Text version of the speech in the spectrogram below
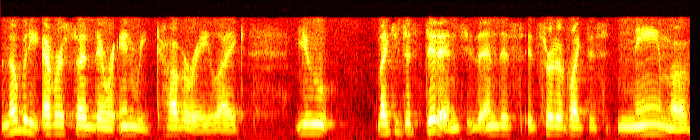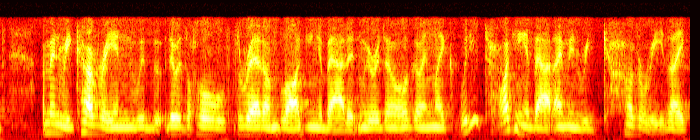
nobody ever said they were in recovery. Like you, like you just didn't. And this, it's sort of like this name of I'm in recovery. And we, there was a whole thread on blogging about it, and we were all going like, "What are you talking about? I'm in recovery." Like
